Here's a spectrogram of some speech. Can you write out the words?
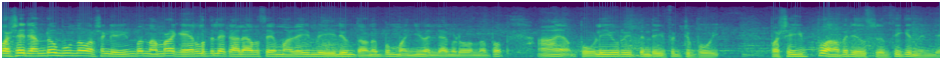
പക്ഷേ രണ്ടോ മൂന്നോ വർഷം കഴിയുമ്പോൾ നമ്മുടെ കേരളത്തിലെ കാലാവസ്ഥയും മഴയും വെയിലും തണുപ്പും മഞ്ഞും എല്ലാം കൂടെ വന്നപ്പം ആ പോളിയൂറീത്തിന്റെ ഇഫക്റ്റ് പോയി. പക്ഷേ ഇപ്പോൾ അവരത് ശ്രദ്ധിക്കുന്നില്ല.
